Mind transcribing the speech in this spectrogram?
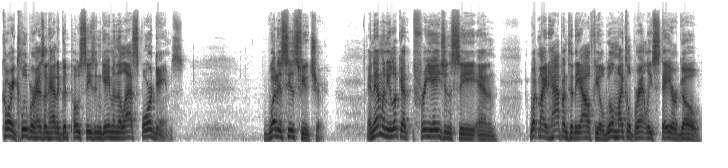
Corey Kluber hasn't had a good postseason game in the last four games. What is his future? And then when you look at free agency and what might happen to the outfield? Will Michael Brantley stay or go?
